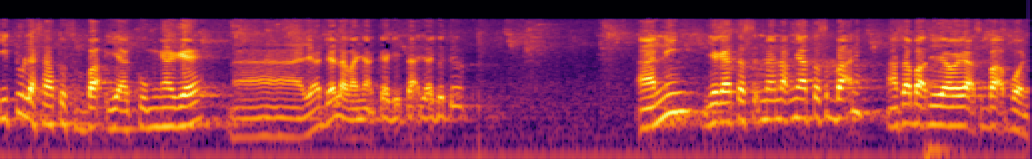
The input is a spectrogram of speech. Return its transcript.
Itulah satu sebab yang aku mengarang. Ha, ya adalah banyak ke kita jaga tu. Ha, ni dia kata nak, nak menyata sebab ni. Ha, sebab dia ayat sebab pun.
